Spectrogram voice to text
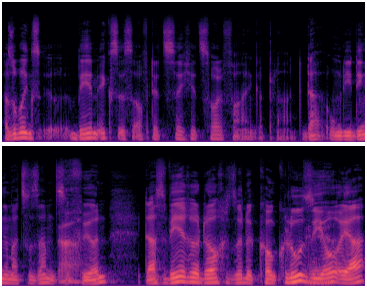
Also übrigens, BMX ist auf der Zeche Zollverein geplant, da, um die Dinge mal zusammenzuführen. Das wäre doch so eine Conclusio, ja.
